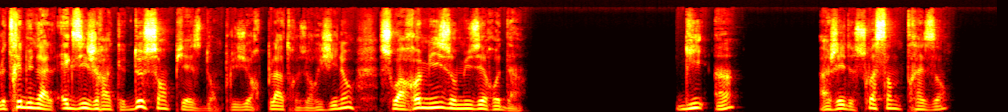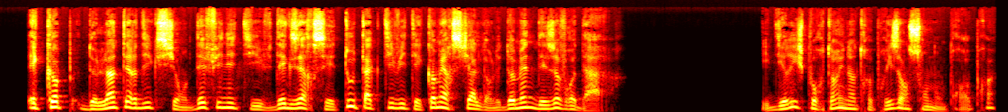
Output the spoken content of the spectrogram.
le tribunal exigera que 200 pièces, dont plusieurs plâtres originaux, soient remises au musée Rodin. Guy I, âgé de 73 ans, écope de l'interdiction définitive d'exercer toute activité commerciale dans le domaine des œuvres d'art. Il dirige pourtant une entreprise en son nom propre,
